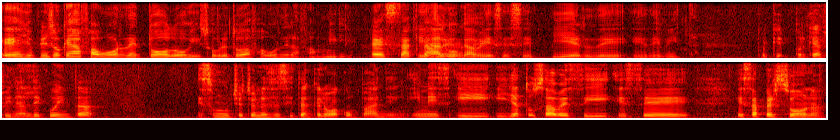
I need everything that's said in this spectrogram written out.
eh, yo pienso que es a favor de todos y sobre todo a favor de la familia. Exactamente. Que es algo que a veces se pierde eh, de vista. Porque, porque al final de cuentas, esos muchachos necesitan que los acompañen. Y, y, ya tú sabes si ese, esa persona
